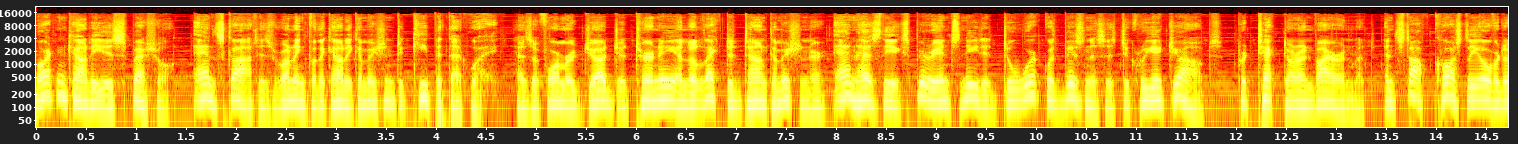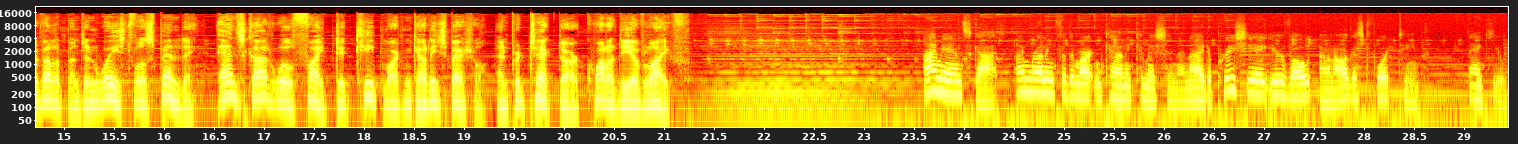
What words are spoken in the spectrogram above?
Martin County is special. Anne Scott is running for the County Commission to keep it that way. As a former judge, attorney, and elected town commissioner, Anne has the experience needed to work with businesses to create jobs, protect our environment, and stop costly overdevelopment and wasteful spending. Anne Scott will fight to keep Martin County special and protect our quality of life. I'm Anne Scott. I'm running for the Martin County Commission, and I'd appreciate your vote on August 14th. Thank you.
